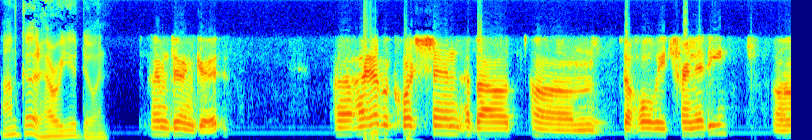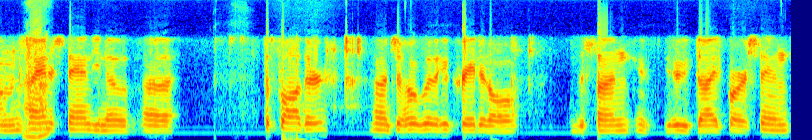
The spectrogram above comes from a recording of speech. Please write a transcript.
I'm good. How are you doing? I'm doing good. Uh, I have a question about um, the Holy Trinity. Um, uh-huh. I understand, you know, uh, the Father, uh, Jehovah, who created all, the Son, who, who died for our sins.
